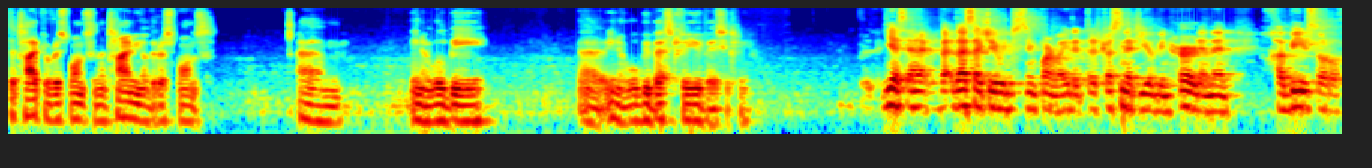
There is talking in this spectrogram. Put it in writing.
the type of response and the timing of the response um you know will be uh, you know will be best for you basically. Yes and that's actually an interesting point right? That trusting that you have been heard and then Khabir sort of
